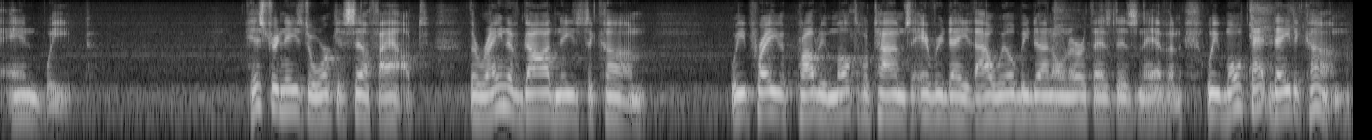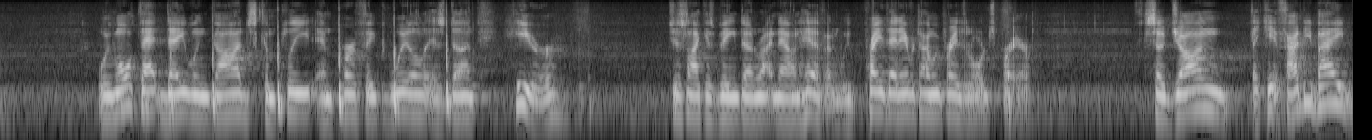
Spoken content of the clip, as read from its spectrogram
and weep. History needs to work itself out. The reign of God needs to come we pray probably multiple times every day, Thy will be done on earth as it is in heaven. We want that day to come. We want that day when God's complete and perfect will is done here, just like it's being done right now in heaven. We pray that every time we pray the Lord's Prayer. So, John, they can't find anybody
